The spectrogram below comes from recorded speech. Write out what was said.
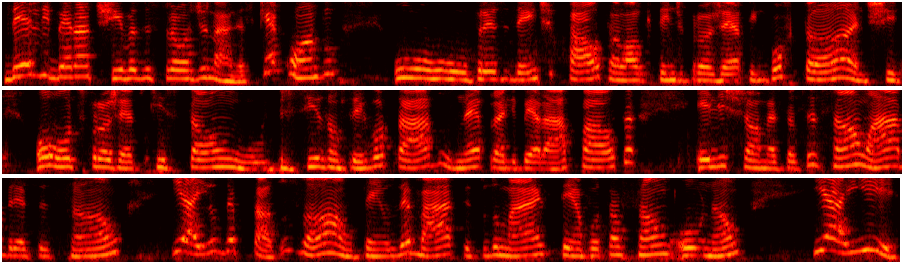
deliberativas extraordinárias, que é quando o presidente pauta lá o que tem de projeto importante, ou outros projetos que estão, precisam ser votados, né, para liberar a pauta, ele chama essa sessão, abre a sessão, e aí os deputados vão, tem os debates e tudo mais, tem a votação ou não, e aí,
